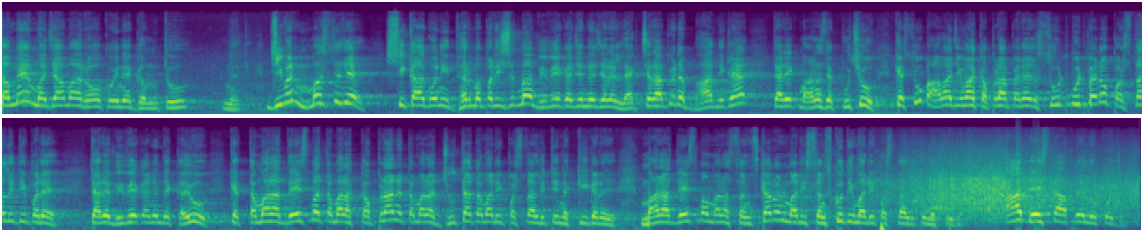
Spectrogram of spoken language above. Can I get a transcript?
તમે મજામાં રહો, કોઈને ગમતું નથી. જીવન મસ્ત છે. શિકાગોની ધર્મ પરિષદમાં વિવેકાનંદે જ્યારે લેક્ચર આપ્યું ને, બહાર નીકળ્યા, ત્યારે એક માણસે પૂછ્યું કે શું બાવા જેવા કપડાં પહેરે સૂટ બૂટ પહેરો? પર્સનાલિટી પડે. ત્યારે વિવેકાનંદે કહ્યું કે તમારા દેશમાં તમારા કપડાં ને તમારા જૂતા તમારી પર્સનાલિટી નક્કી કરે છે. મારા દેશમાં મારા સંસ્કારો ને મારી સંસ્કૃતિ મારી પર્સનાલિટી નક્કી કરે આ દેશના આપણે લોકો છે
